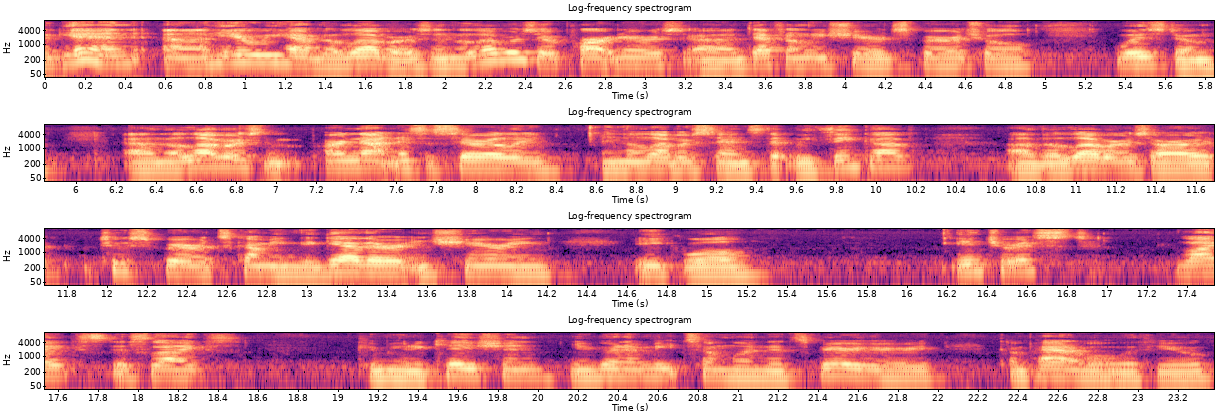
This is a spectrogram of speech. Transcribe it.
Again, uh, here we have the lovers, and the lovers are partners, uh, definitely shared spiritual wisdom. Uh, the lovers are not necessarily in the lover sense that we think of. Uh, the lovers are two spirits coming together and sharing equal interest, likes, dislikes, communication. You're going to meet someone that's very, very compatible with you,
